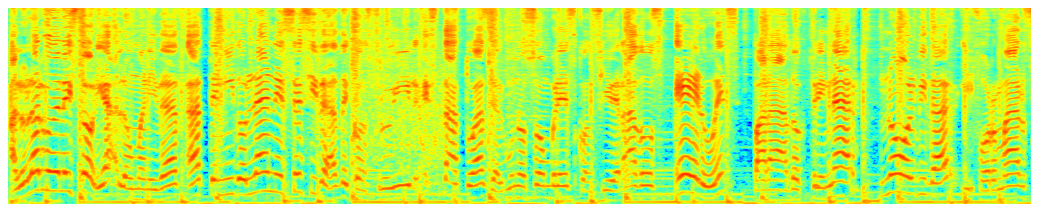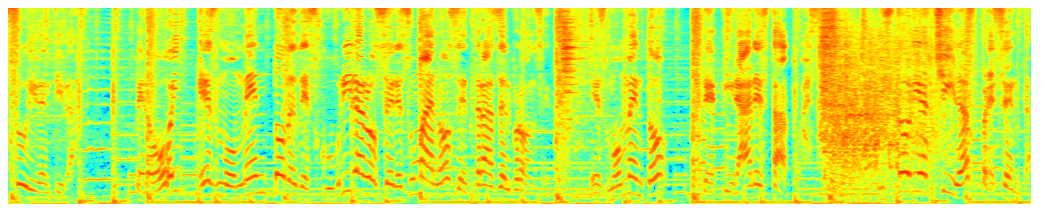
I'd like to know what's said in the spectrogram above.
A lo largo de la historia, la humanidad ha tenido la necesidad de construir estatuas de algunos hombres considerados héroes para adoctrinar, no olvidar y formar su identidad. Pero hoy es momento de descubrir a los seres humanos detrás del bronce. Es momento de tirar estatuas. Historias Chidas presenta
